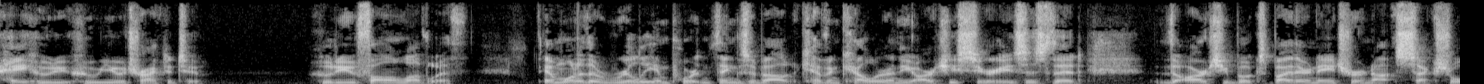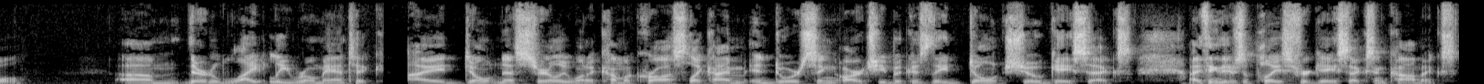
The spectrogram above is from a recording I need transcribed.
hey who who are you attracted to? Who do you fall in love with? And one of the really important things about Kevin Keller and the Archie series is that the Archie books, by their nature, are not sexual. Um, they're lightly romantic. I don't necessarily want to come across like I'm endorsing Archie because they don't show gay sex. I think there's a place for gay sex in comics.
